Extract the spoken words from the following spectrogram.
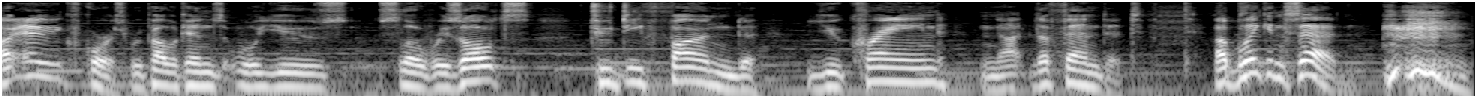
Uh, of course, Republicans will use slow results to defund Ukraine, not defend it. Uh, Blinken said,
